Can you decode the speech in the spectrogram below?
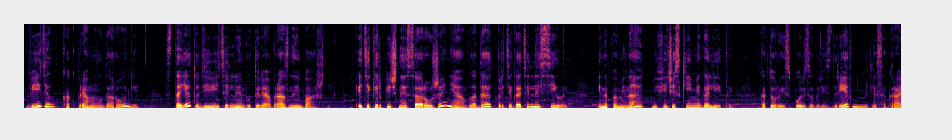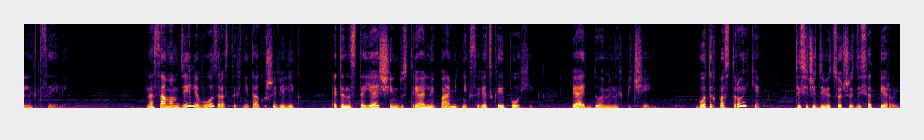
видел, как прямо у дороги стоят удивительные бутылеобразные башни. Эти кирпичные сооружения обладают притягательной силой и напоминают мифические мегалиты, которые использовались древними для сакральных целей. На самом деле возраст их не так уж и велик. Это настоящий индустриальный памятник советской эпохи – пять доменных печей. Год их постройки 1961,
